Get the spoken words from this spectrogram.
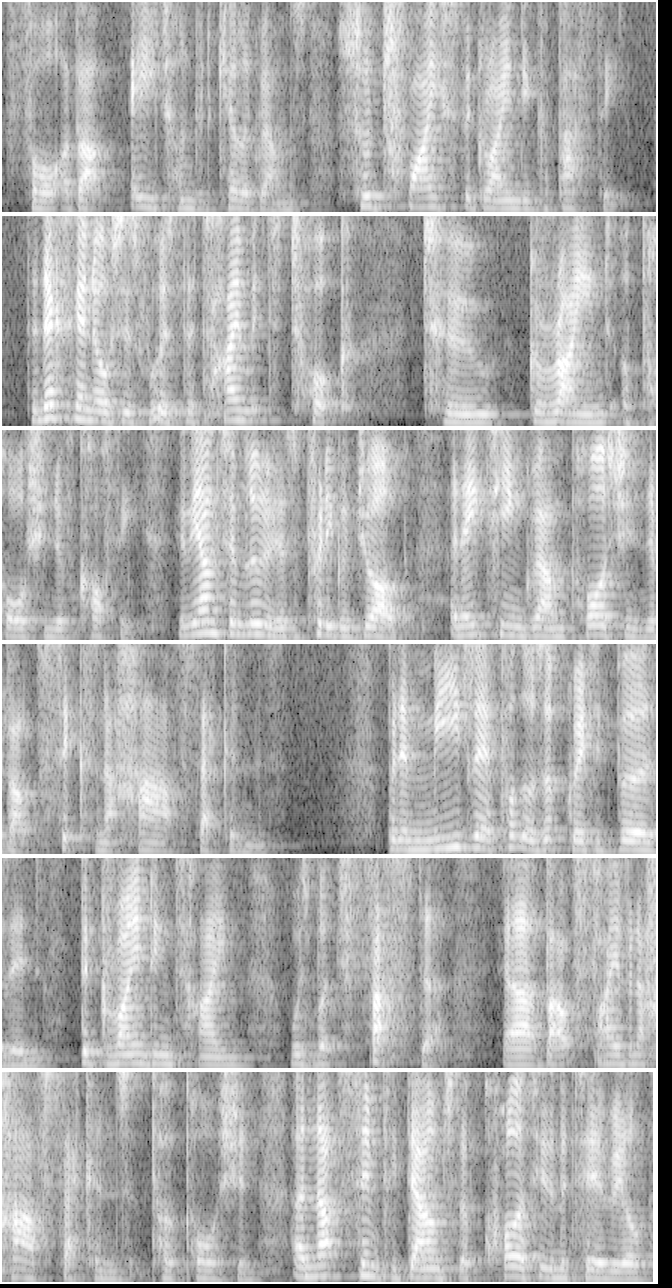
for about 800 kilograms, so twice the grinding capacity. The next thing I noticed was the time it took to grind a portion of coffee. Now, the Anfim Luna does a pretty good job, an 18 gram portion in about six and a half seconds. But immediately I put those upgraded burrs in, the grinding time was much faster, uh, about five and a half seconds per portion. And that's simply down to the quality of the material,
